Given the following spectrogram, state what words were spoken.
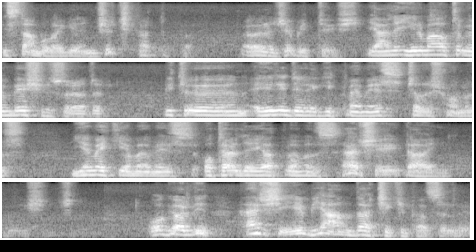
İstanbul'a gelince çıkarttık. Öylece bitti iş. Yani 26.500 liradır. Bütün Eğridir'e gitmemiz, çalışmamız, yemek yememiz, otelde yatmamız, her şey dahil bu işin için. O gördüğün her şeyi bir anda çekip hazırlıyor.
